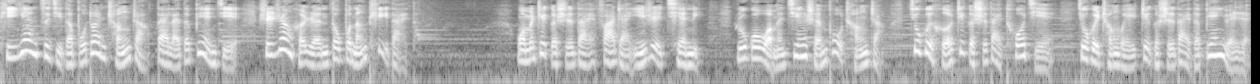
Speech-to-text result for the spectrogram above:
体验自己的不断成长带来的便捷是任何人都不能替代的。我们这个时代发展一日千里。如果我们精神不成长，就会和这个时代脱节，就会成为这个时代的边缘人。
